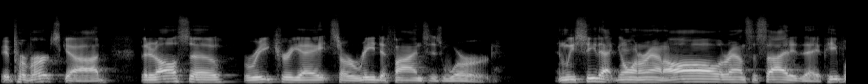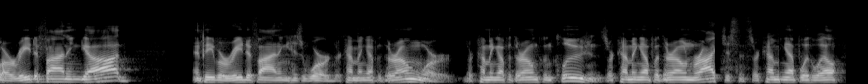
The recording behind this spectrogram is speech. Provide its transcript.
it perverts God, but it also recreates or redefines his word. And we see that going around all around society today. People are redefining God and people are redefining his word. They're coming up with their own word. They're coming up with their own conclusions. They're coming up with their own righteousness. They're coming up with, well,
